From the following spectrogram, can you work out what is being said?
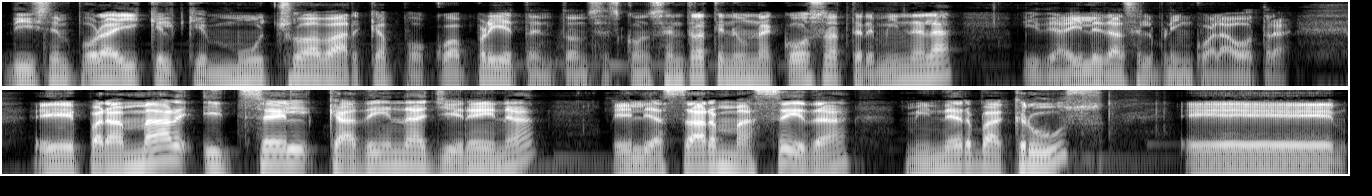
dicen por ahí que el que mucho abarca poco aprieta. Entonces, concéntrate en una cosa, termínala y de ahí le das el brinco a la otra. Eh, para Mar Itzel Cadena Llerena, Eleazar Maceda, Minerva Cruz, eh,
